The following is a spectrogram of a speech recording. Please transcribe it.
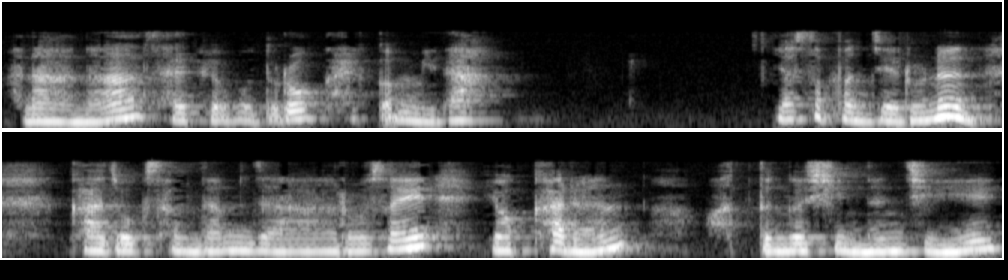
하나하나 살펴보도록 할 겁니다. 여섯 번째로는 가족 상담자로서의 역할은 어떤 것이 있는지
